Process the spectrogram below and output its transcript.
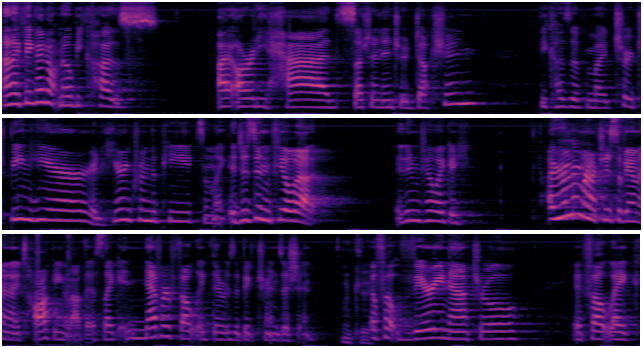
And I think I don't know because I already had such an introduction because of my church being here and hearing from the Peets and like it just didn't feel that it didn't feel like a I remember actually Savannah and I talking about this. Like it never felt like there was a big transition. Okay. It felt very natural. It felt like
